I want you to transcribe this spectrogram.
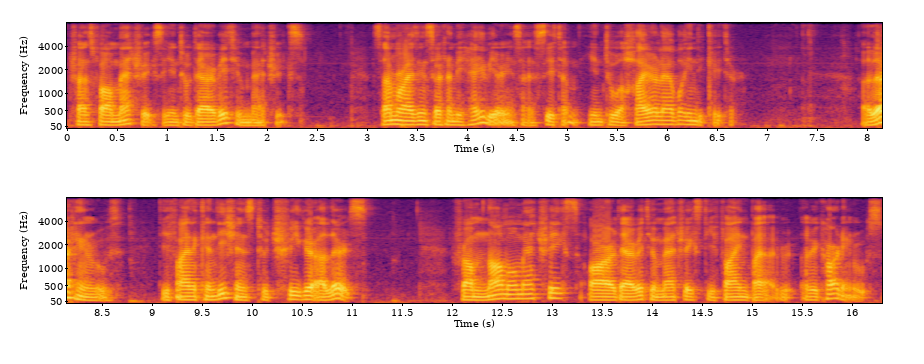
transform metrics into derivative metrics, summarizing certain behavior inside a system into a higher level indicator. Alerting rules define the conditions to trigger alerts from normal metrics or derivative metrics defined by recording rules.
